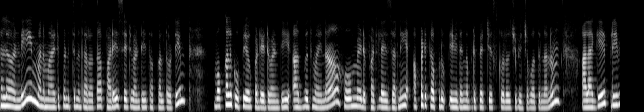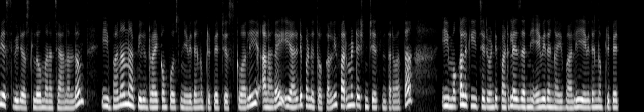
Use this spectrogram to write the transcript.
హలో అండి. మనం అరటిపండు తిన్న తర్వాత పడేసేటువంటి తొక్కలతోటి మొక్కలకు ఉపయోగపడేటువంటి అద్భుతమైన హోమ్ మేడ్ ఫర్టిలైజర్ని అప్పటికప్పుడు ఏ విధంగా ప్రిపేర్ చేసుకోవాలో చూపించబోతున్నాను. అలాగే ప్రీవియస్ వీడియోస్లో మన ఛానల్లో ఈ బనానా పీల్ డ్రై కంపోస్ట్ని ఏ విధంగా ప్రిపేర్ చేసుకోవాలి అలాగే ఈ అరటిపండు తొక్కల్ని ఫర్మెంటేషన్ చేసిన తర్వాత ఈ మొక్కలకి ఇచ్చేటువంటి ఫర్టిలైజర్ని ఏ విధంగా ఇవ్వాలి ఏ విధంగా ప్రిపేర్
